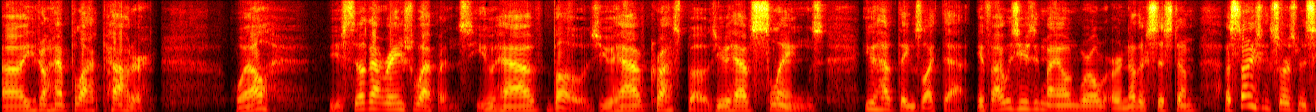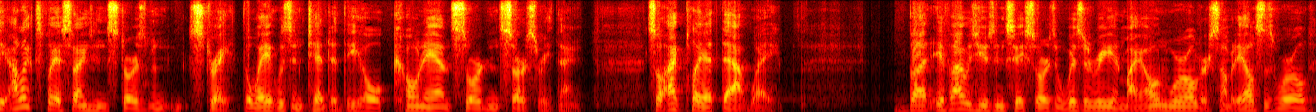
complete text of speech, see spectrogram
Uh, you don't have black powder. Well, you still got ranged weapons. You have bows. You have crossbows. You have slings. You have things like that. If I was using my own world or another system, Astonishing Swordsmen, see, I like to play Astonishing Swordsmen straight, the way it was intended, the whole Conan sword and sorcery thing. So I play it that way. But if I was using, say, swords and wizardry in my own world or somebody else's world,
